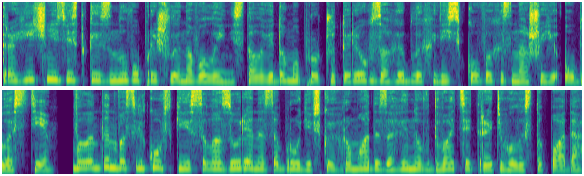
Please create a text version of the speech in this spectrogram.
Трагічні звістки знову прийшли на Волинь. Стало відомо про чотирьох загиблих військових з нашої області. Валентин Васильковський із села Зоряне Забродівської громади загинув 23 листопада.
